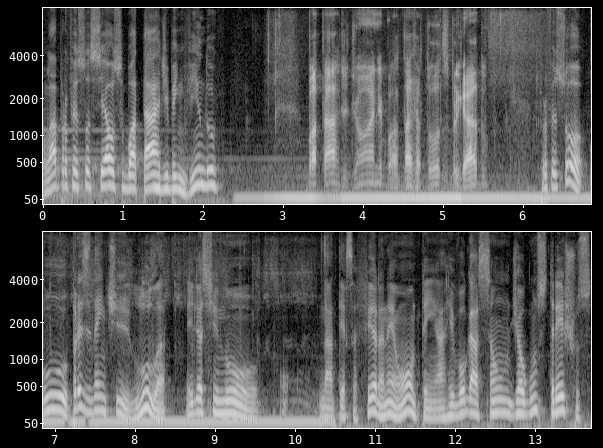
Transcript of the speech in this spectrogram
Olá, professor Celso, boa tarde, bem-vindo. Boa tarde, Johnny, boa tarde a todos, obrigado. Professor, o presidente Lula, ele assinou na terça-feira, né, ontem, a revogação de alguns trechos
